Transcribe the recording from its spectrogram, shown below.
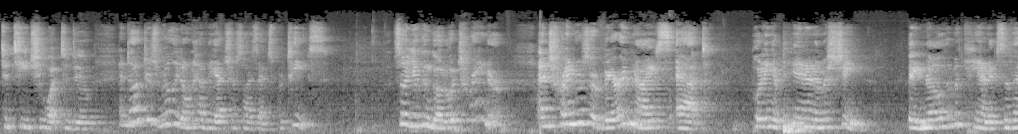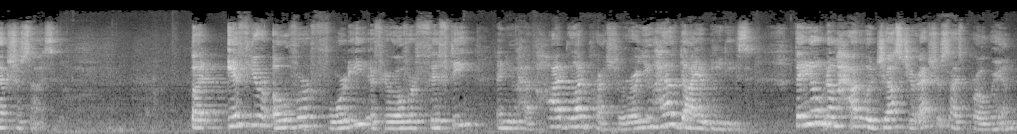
to teach you what to do. And doctors really don't have the exercise expertise. So you can go to a trainer. And trainers are very nice at putting a pin in a machine. They know the mechanics of exercise. But if you're over 40, if you're over 50, and you have high blood pressure or you have diabetes, they don't know how to adjust your exercise program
